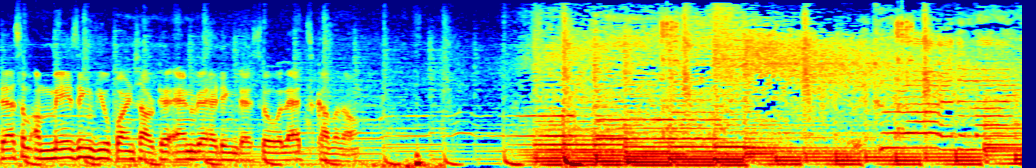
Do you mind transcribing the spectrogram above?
There are some amazing viewpoints out here and we are heading there so let's come along. We could ride the light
